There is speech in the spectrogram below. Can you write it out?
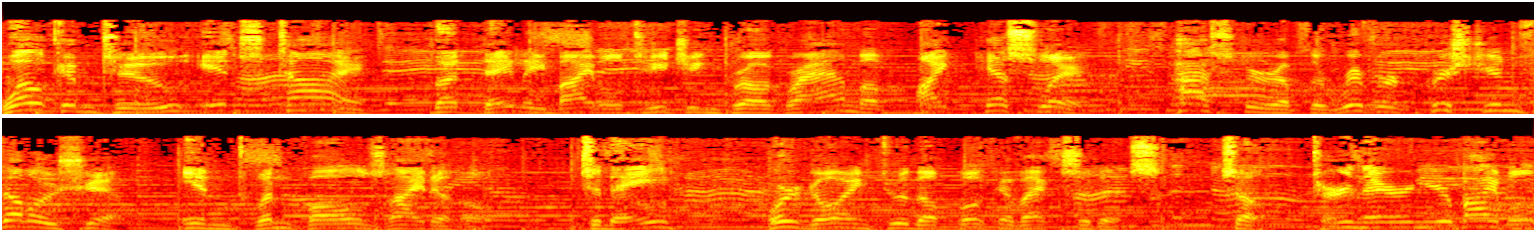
Welcome to It's Time, the daily Bible teaching program of Mike Kessler, pastor of the River Christian Fellowship in Twin Falls, Idaho. Today, we're going through the book of Exodus. So turn there in your Bible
